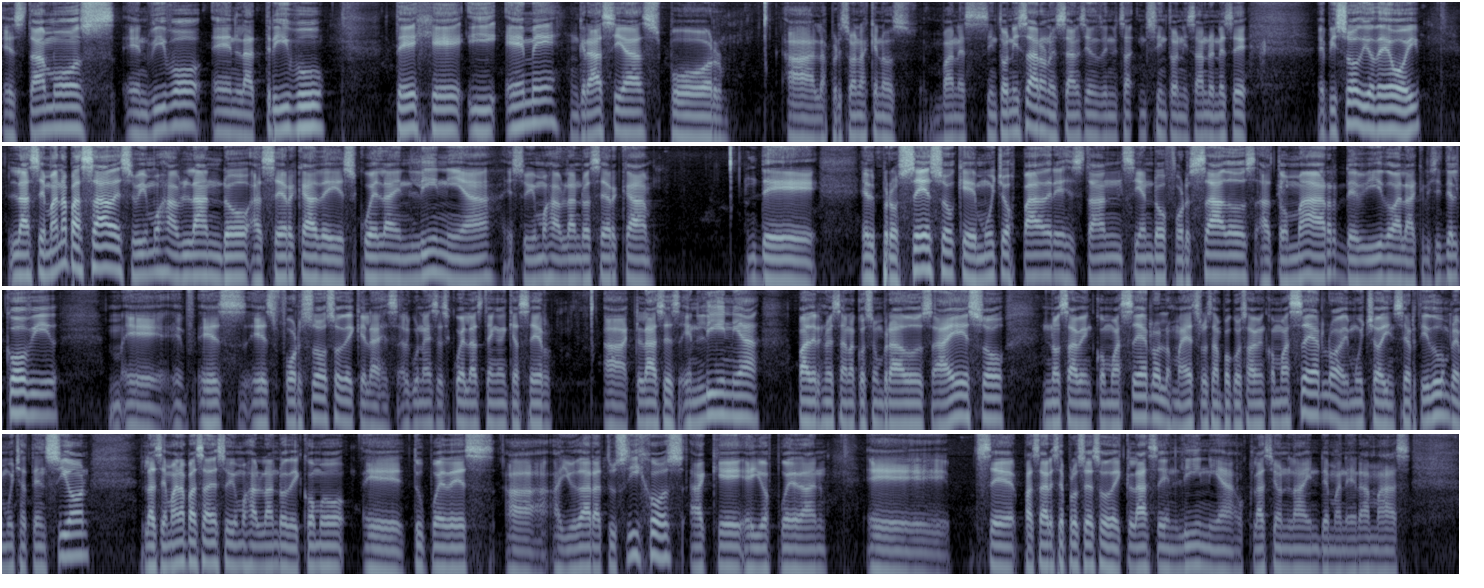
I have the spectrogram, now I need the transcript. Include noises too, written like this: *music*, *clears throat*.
Estamos en vivo en la tribu TGIM. Gracias por a las personas que nos van a sintonizar o nos están sintonizando en ese episodio de hoy. La semana pasada estuvimos hablando acerca de escuela en línea, estuvimos hablando acerca de el proceso que muchos padres están siendo forzados a tomar debido a la crisis del COVID, eh, es, es, forzoso de que las, algunas escuelas tengan que hacer uh, clases en línea. Padres no están acostumbrados a eso, no saben cómo hacerlo, los maestros tampoco saben cómo hacerlo, hay mucha incertidumbre, hay mucha tensión. La semana pasada estuvimos hablando de cómo eh, tú puedes uh, ayudar a tus hijos a que ellos puedan eh, ser, pasar ese proceso de clase en línea o clase online de manera más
